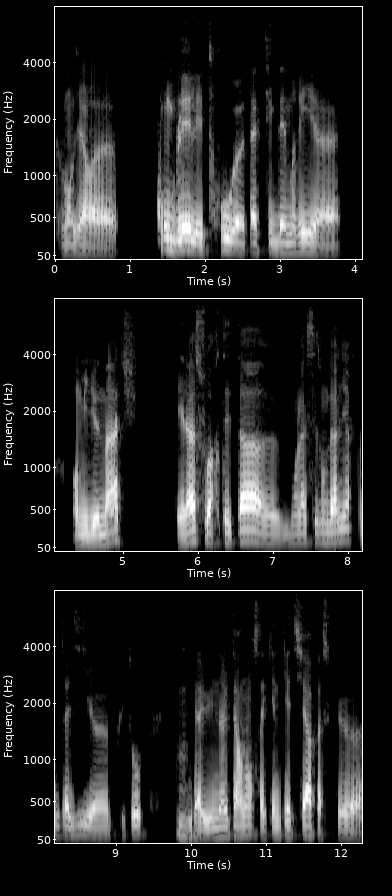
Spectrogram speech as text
comment dire combler les trous tactiques d'Emery en milieu de match. Et là, sous Arteta, bon, la saison dernière, comme tu as dit plutôt, hmm. il a eu une alternance avec Enketia parce que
